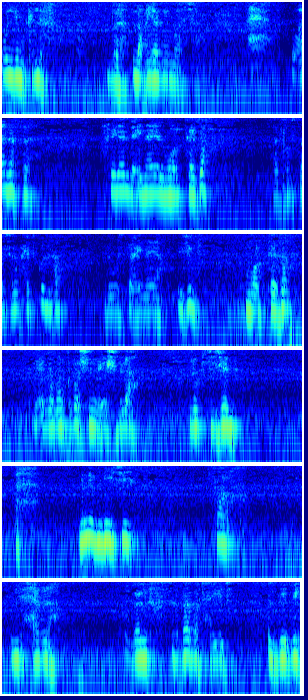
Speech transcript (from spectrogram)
واللي مكلف بال réanimation وأنا في خلال العناية المركزة. هاد 15 يوم حيت كلها دوزت عناية جد مركزة لأن ما نقدرش نعيش بلا الأكسجين. مني بنيتي صار اللي حاملة قال لك خصها دابا تحيد ال bébé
